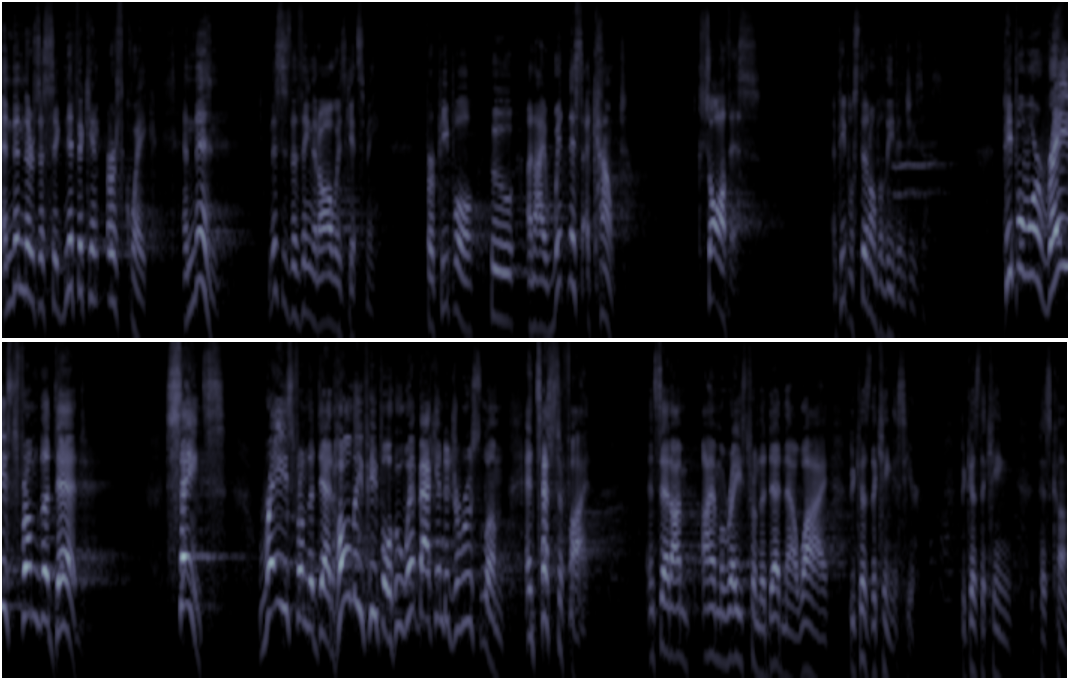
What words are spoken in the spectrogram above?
And then there's a significant earthquake. And then, this is the thing that always gets me for people who an eyewitness account saw this, and people still don't believe in Jesus. People were raised from the dead, saints raised from the dead, holy people who went back into Jerusalem and testified and said, I'm, I'm raised from the dead now. Why? Because the king is here, because the king has come.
